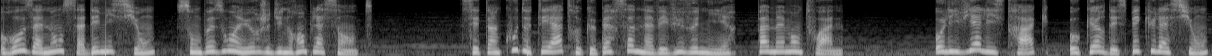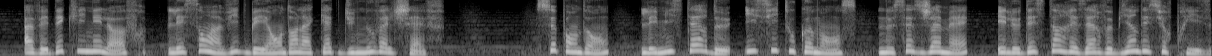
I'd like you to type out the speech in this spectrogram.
Rose annonce sa démission, son besoin urge d'une remplaçante. C'est un coup de théâtre que personne n'avait vu venir, pas même Antoine. Olivia Listrac, au cœur des spéculations, avait décliné l'offre, laissant un vide béant dans la quête d'une nouvelle chef. Cependant, les mystères de Ici tout commence ne cessent jamais, et le destin réserve bien des surprises.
